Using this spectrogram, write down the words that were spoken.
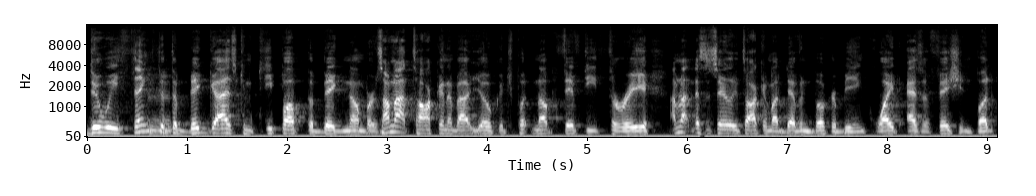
do we think mm-hmm. that the big guys can keep up the big numbers? I'm not talking about Jokic putting up 53. I'm not necessarily talking about Devin Booker being quite as efficient, but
